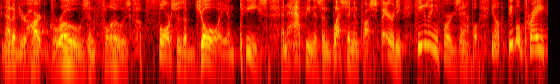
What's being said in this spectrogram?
And out of your heart grows and flows forces of joy and peace and happiness and blessing and prosperity. Healing, for example. You know, people pray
